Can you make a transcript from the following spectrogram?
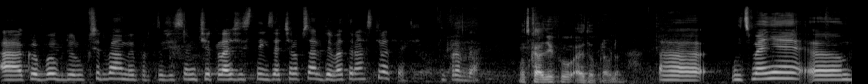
A klobouk dolů před vámi, protože jsem četla, že jste ji začala psát v 19 letech. To je pravda. moc krát děkuju a je to pravda. Uh, nicméně uh,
